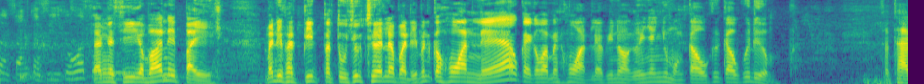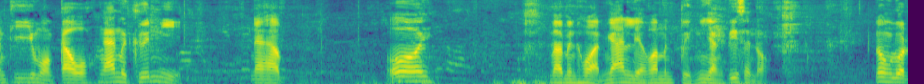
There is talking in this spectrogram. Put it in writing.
น่ะสังกะสีก็ว่าสังกะสีกับบ้านได้ไป บัดนี้ผัดปิดประตูฉุกเฉินแล้วบัดนี้มันก็ฮอนแล้วไก่ก็ว่ามันฮอดแล้วพี่น้องเอ้ยยังอยู่หม่องเก่าคือเก่าคือเดิมสถานที่อยู่หม่องเก่างานเมื่อคืนนี่นะครับ โอ้ยว่าเป็นหอดงานแล้วว่ามันปืนนี่อย่างที่สนอกลงรถ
